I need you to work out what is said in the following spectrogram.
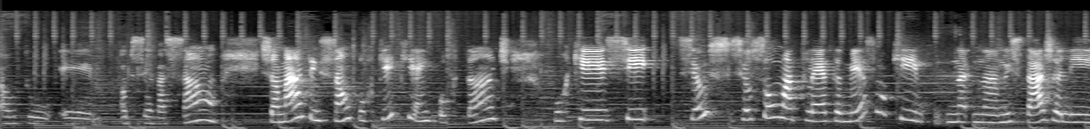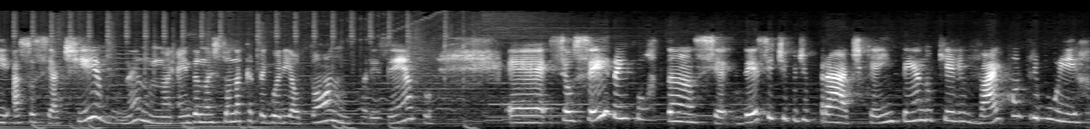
auto é, chamar atenção por que, que é importante, porque se se eu, se eu sou um atleta, mesmo que na, na, no estágio ali associativo, né, ainda não estou na categoria autônomo, por exemplo, é, se eu sei da importância desse tipo de prática e entendo que ele vai contribuir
